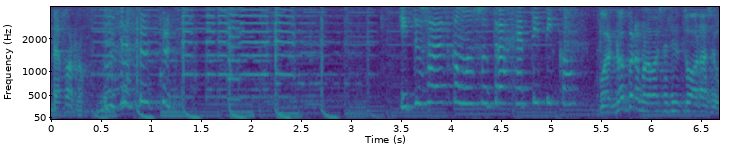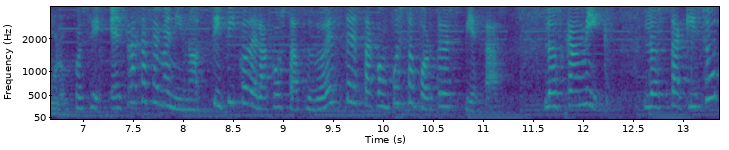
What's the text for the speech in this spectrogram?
Mejor no. ¿Y tú sabes cómo es su traje típico? Pues no, pero me lo vas a decir tú ahora seguro. Pues sí, el traje femenino típico de la costa sudoeste está compuesto por tres piezas. Los kamiks, los takisut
